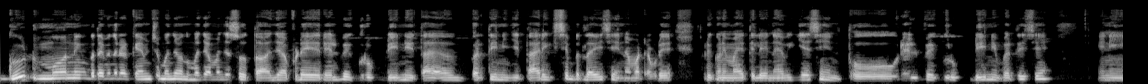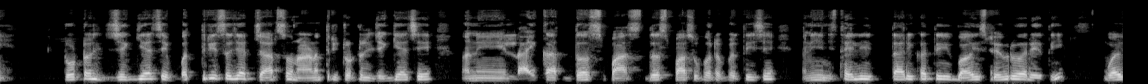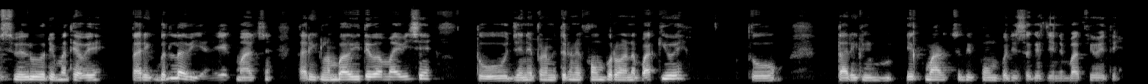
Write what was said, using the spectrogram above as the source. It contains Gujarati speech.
ગુડ મોર્નિંગ બધા મિત્રો કેમ છો? મજામાં મજામાં જશો તો આજે આપણે રેલવે ગ્રુપ ડી ની ભરતીની જે તારીખ છે બદલાવી છે, એના માટે આપણે થોડી ઘણી માહિતી લઈને આવી ગયા છીએ. તો રેલવે ગ્રુપ ડી ની ભરતી છે. એની ટોટલ જગ્યા છે બત્રીસ હજાર ચારસો આડત્રીસ ટોટલ જગ્યા છે અને લાયકાત દસ પાસ દસ પાસ ઉપર ભરતી છે. અને એની થયેલી તારીખ હતી બાવીસ ફેબ્રુઆરી હતી. બાવીસ ફેબ્રુઆરીમાંથી હવે તારીખ બદલાવી અને એક માર્ચ તારીખ લંબાવી દેવામાં આવી છે. તો જેને પણ મિત્રોને ફોર્મ ભરવાના બાકી હોય તો તારીખ એક માર્ચ સુધી ફોર્મ ભરી શકે છે જેને બાકી હોય તે.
